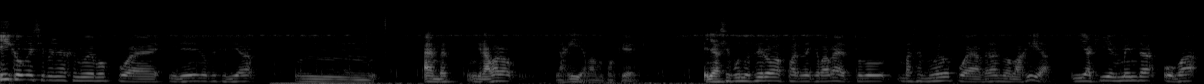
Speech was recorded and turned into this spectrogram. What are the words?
Y con ese personaje nuevo, pues iré lo que sería mm, a grabar la guía, vamos, porque en la 6.0, aparte de que va a haber todo va a ser nuevo, pues habrá nuevas guías. Y aquí el Menda os va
